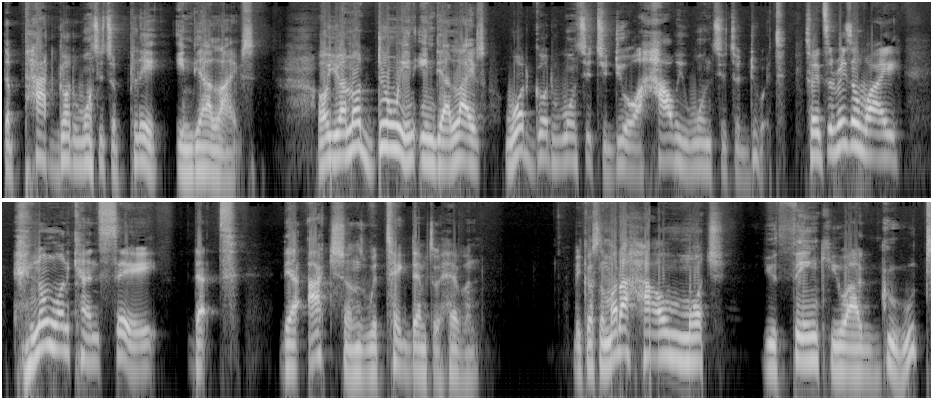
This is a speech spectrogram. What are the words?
the part God wants you to play in their lives. Or you are not doing in their lives what God wants you to do or how He wants you to do it. So it's the reason why no one can say that their actions will take them to heaven. Because no matter how much you think you are good,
